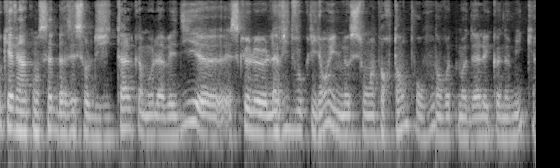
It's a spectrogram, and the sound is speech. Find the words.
Vous qui avez un concept basé sur le digital, comme vous l'avez dit, euh, est-ce que l'avis de vos clients est une notion importante pour vous dans votre modèle économique?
